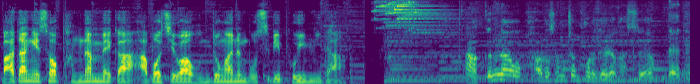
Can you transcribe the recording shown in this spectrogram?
마당에서 박남매가 아버지와 운동하는 모습이 보입니다. 아 끝나고 바로 삼천포로 내려갔어요? 네네.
